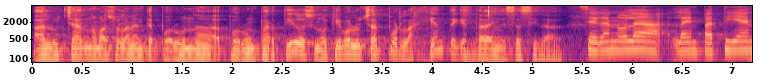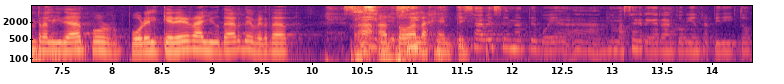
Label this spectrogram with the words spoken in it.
a luchar nomás solamente por, una, por un partido, sino que iba a luchar por la gente que estaba en necesidad. Se ganó la, la empatía en realidad por, por el querer ayudar de verdad a, toda sí, la gente. Y sabes, Emma, te voy a, a nomás agregar algo bien rapidito.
